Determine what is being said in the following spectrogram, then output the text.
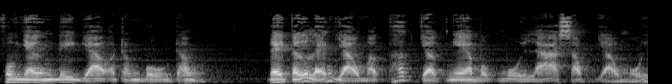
phu nhân đi vào ở trong buồn trong. Đệ tử lẻn vào mật thất, chợt nghe một mùi lạ sọc vào mũi.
